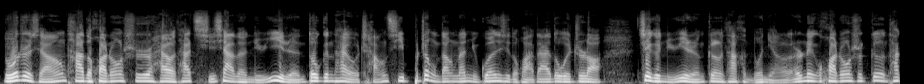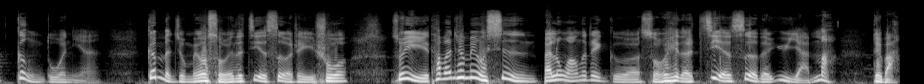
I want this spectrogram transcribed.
罗志祥他的化妆师还有他旗下的女艺人都跟他有长期不正当男女关系的话，大家都会知道这个女艺人跟了他很多年了，而那个化妆师跟了他更多年，根本就没有所谓的戒色这一说，所以他完全没有信白龙王的这个所谓的戒色的预言嘛，对吧？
